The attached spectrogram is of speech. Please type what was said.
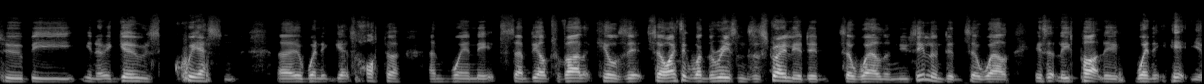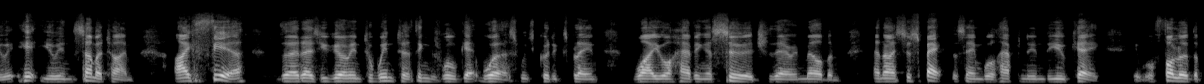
to be, you know, it goes quiescent uh, when it gets hotter and when it's um, the ultraviolet kills it. So I think one of the reasons Australia did so well and New Zealand did so well is at least partly when it hit you. It hit you in summertime. I fear that as you go into winter, things will get worse, which could explain why you're having a surge there in Melbourne. And I suspect the same will happen in the UK. It will follow the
